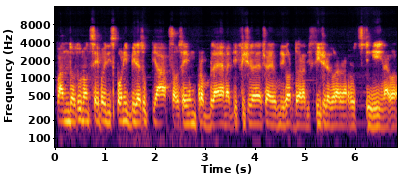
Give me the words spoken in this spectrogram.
quando tu non sei poi disponibile su piazza o sei un problema è difficile cioè mi ricordo era difficile con la carrozzina con,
